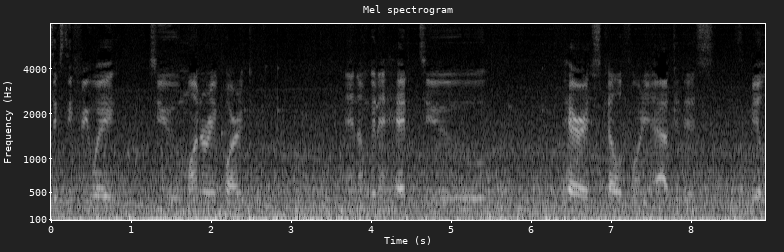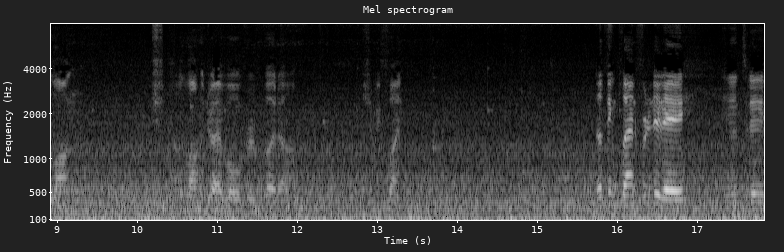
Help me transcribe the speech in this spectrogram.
60 freeway to Monterey Park, and I'm gonna head to Perris, California after this. It's gonna be a long, a long drive over, but um, should be fun. Nothing planned for today. You know, today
